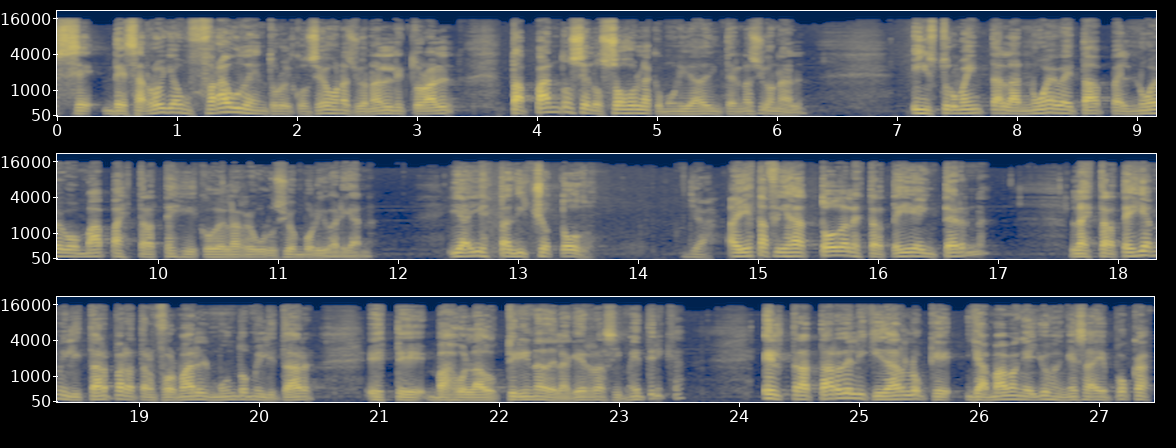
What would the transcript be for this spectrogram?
se desarrolla un fraude dentro del Consejo Nacional Electoral, tapándose los ojos la comunidad internacional, instrumenta la nueva etapa, el nuevo mapa estratégico de la revolución bolivariana. Y ahí está dicho todo. Ya. Ahí está fijada toda la estrategia interna, la estrategia militar para transformar el mundo militar este, bajo la doctrina de la guerra simétrica, el tratar de liquidar lo que llamaban ellos en esa época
